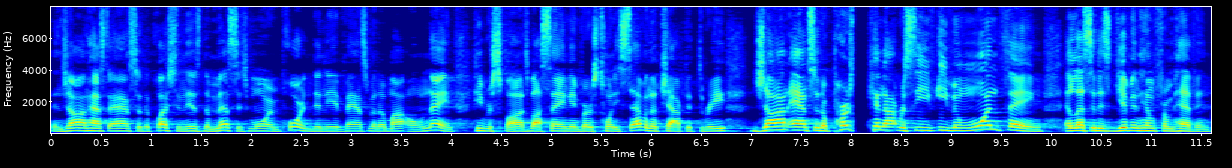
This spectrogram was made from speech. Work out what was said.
And John has to answer the question Is the message more important than the advancement of my own name? He responds by saying in verse 27 of chapter 3 John answered, A person cannot receive even one thing unless it is given him from heaven.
